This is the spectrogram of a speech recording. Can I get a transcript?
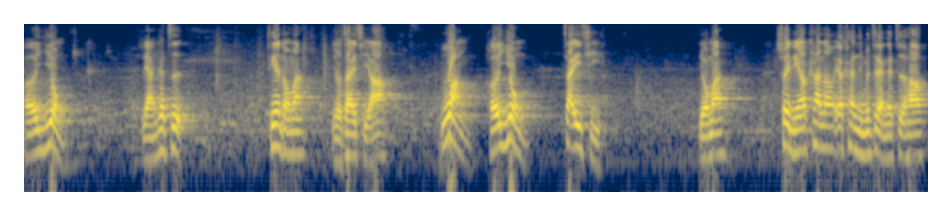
和用两个字听得懂吗？有在一起啊？旺和用在一起有吗？所以你要看哦，要看你们这两个字哈。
